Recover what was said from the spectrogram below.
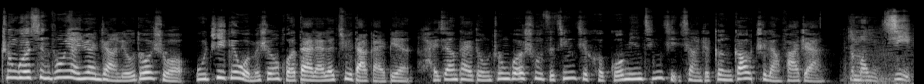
中国信通院院长刘多说：“5G 给我们生活带来了巨大改变，还将带动中国数字经济和国民经济向着更高质量发展。”那么五 G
